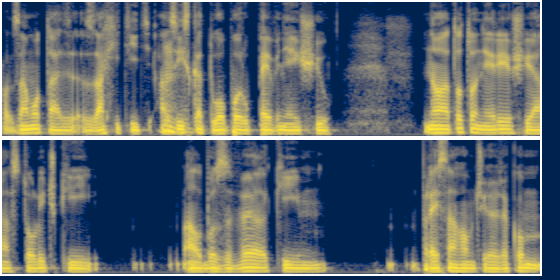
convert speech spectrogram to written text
zamotať, zachytiť a mhm. získať tú oporu pevnejšiu. No a toto neriešia stoličky alebo s veľkým presahom, čiže ako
